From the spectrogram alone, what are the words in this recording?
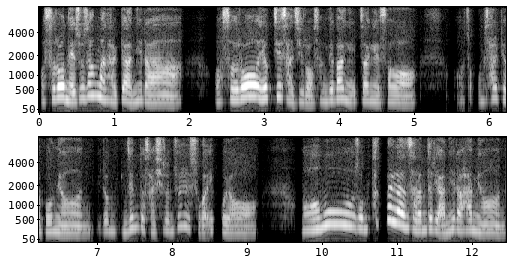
어, 서로 내 주장만 할 게 아니라 어, 서로 역지사지로 상대방의 입장에서 어, 조금 살펴보면 이런 분쟁도 사실은 줄일 수가 있고요. 너무 좀 특별한 사람들이 아니라 하면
